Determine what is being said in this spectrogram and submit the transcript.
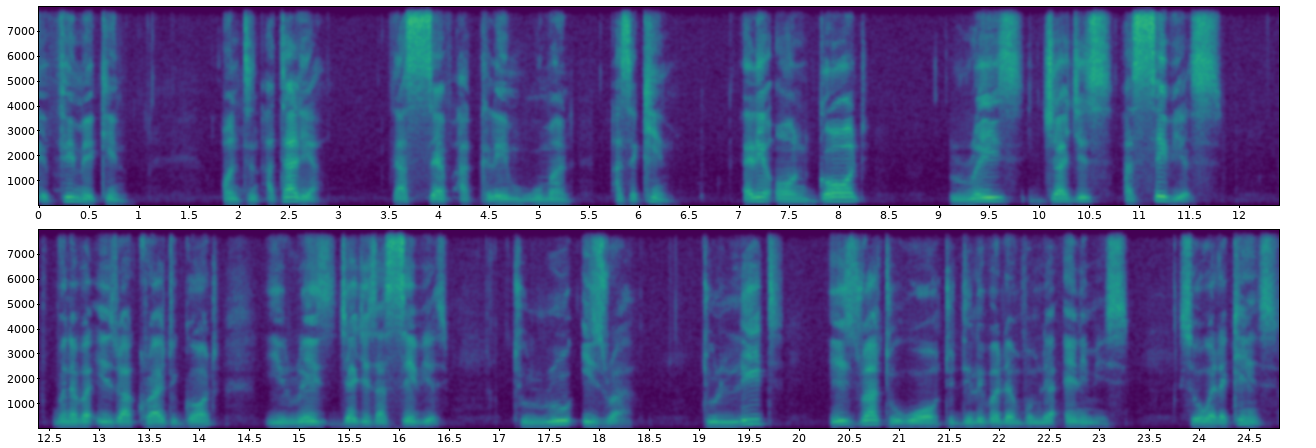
a female king until Athaliah, that self acclaimed woman, as a king. Early on, God raised judges as saviors. Whenever Israel cried to God, He raised judges as saviors to rule Israel to lead Israel to war to deliver them from their enemies. So were the kings.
